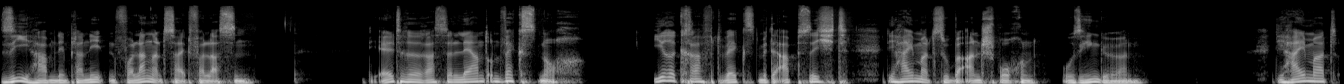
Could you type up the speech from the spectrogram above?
Sie haben den Planeten vor langer Zeit verlassen. Die ältere Rasse lernt und wächst noch. Ihre Kraft wächst mit der Absicht, die Heimat zu beanspruchen, wo sie hingehören. Die Heimat,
